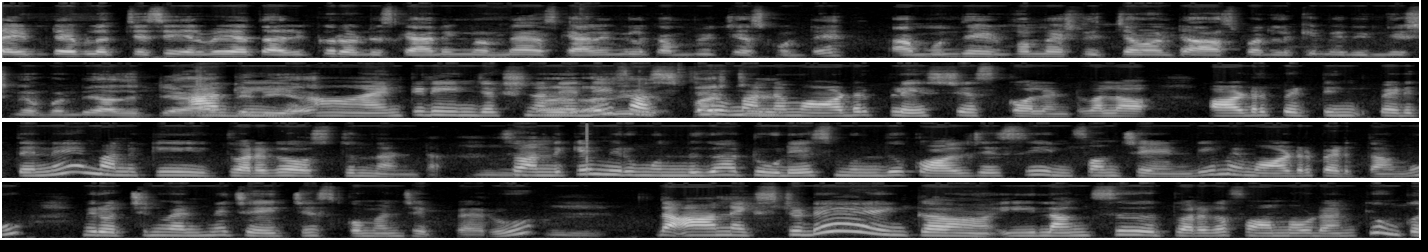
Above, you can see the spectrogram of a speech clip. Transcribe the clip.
టైం టేబుల్ వచ్చేసి ఇరవయో తారీఖు రెండు స్కానింగ్ ఉన్నాయి. ఆ స్కానింగ్ కంప్లీట్ చేసుకుంటే ఆ ముందే ఇన్ఫర్మేషన్ ఇచ్చామంటే హాస్పిటల్కి మీరు ఇంజెక్షన్ ఇవ్వండి అది యాంటీడీ ఇంజెక్షన్ అనేది ఫస్ట్ మనం ఆర్డర్ ప్లేస్ చేసుకోవాలంట. వాళ్ళ ఆర్డర్ పెట్టి పెడితేనే మనకి త్వరగా వస్తుందంట. సో అందుకే మీరు ముందుగా టూ డేస్ ముందు కాల్ చేసి ఇన్ఫార్మ్ చేయండి మేము ఆర్డర్ పెడతాము. మీరు వచ్చిన వెంటనే చేయించేసుకోమని చెప్పారు. ఆ నెక్స్ట్ డే ఇంకా ఈ లంగ్స్ త్వరగా ఫామ్ అవడానికి ఇంకో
